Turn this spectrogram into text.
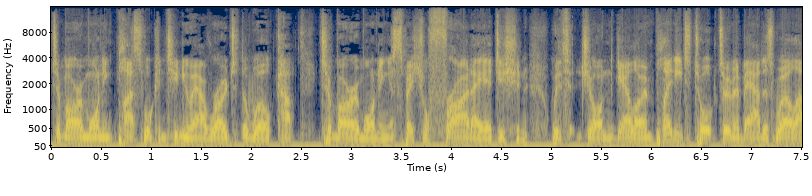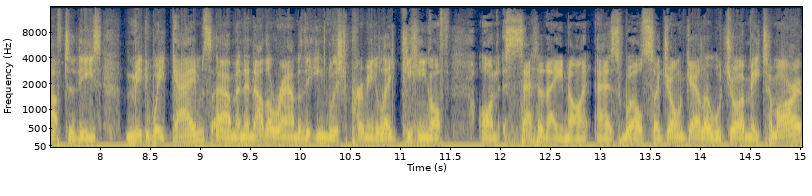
tomorrow morning. Plus, we'll continue our road to the World Cup tomorrow morning, a special Friday edition with John Gallo, and plenty to talk to him about as well after these midweek games um, and another round of the English Premier League kicking off on Saturday night as well. So, John Gallo will join me tomorrow.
